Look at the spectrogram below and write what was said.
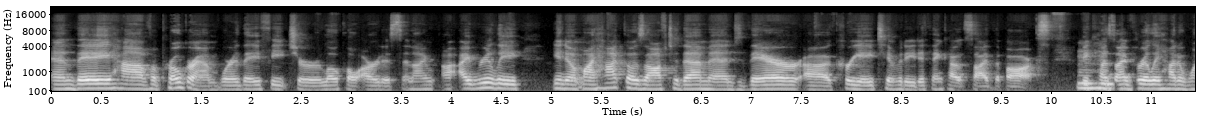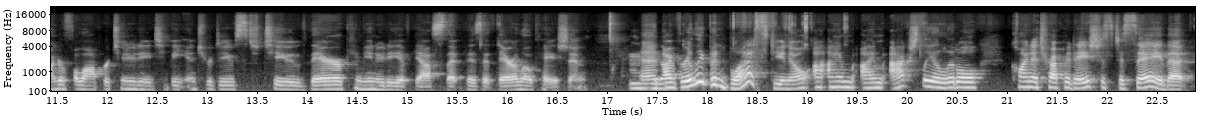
And they have a program where they feature local artists. And i i really you know, my hat goes off to them and their uh, creativity to think outside the box because mm-hmm. I've really had a wonderful opportunity to be introduced to their community of guests that visit their location. Mm-hmm. And I've really been blessed, you know. I'm I'm actually a little kind of trepidatious to say that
